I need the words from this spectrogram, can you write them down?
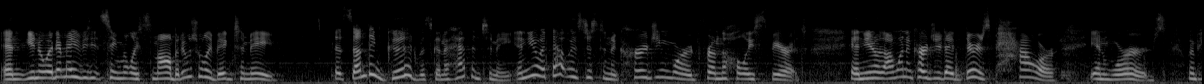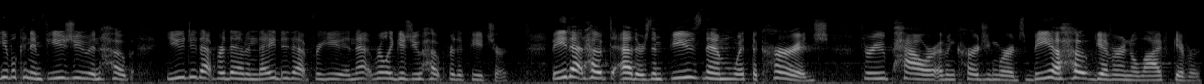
And you know what? It may seem really small, but it was really big to me that something good was going to happen to me. And you know what? That was just an encouraging word from the Holy Spirit. And you know, I want to encourage you today there is power in words. When people can infuse you in hope, you do that for them and they do that for you, and that really gives you hope for the future. Be that hope to others. Infuse them with the courage through power of encouraging words. Be a hope giver and a life giver.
